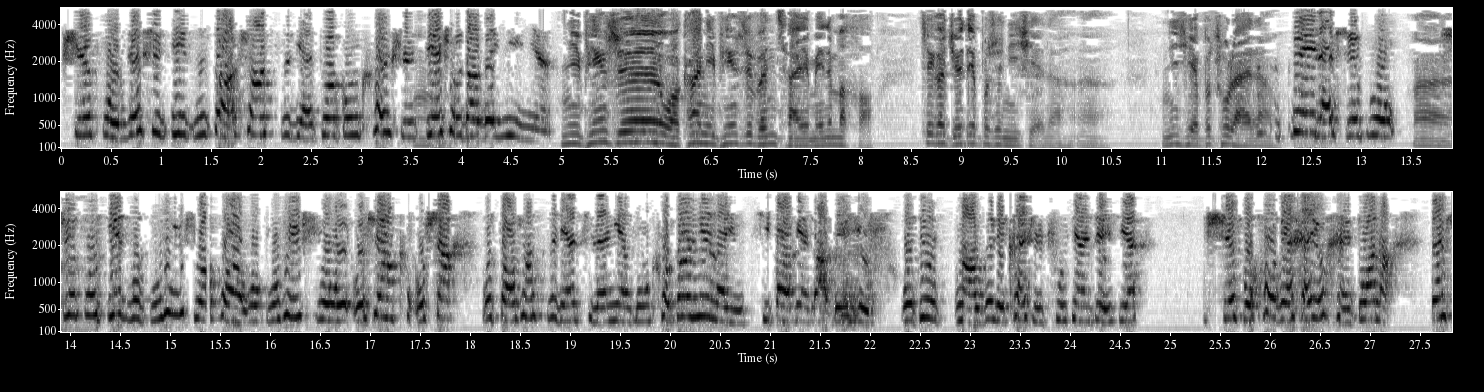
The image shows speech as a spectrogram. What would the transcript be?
师傅，这是弟子早上四点做功课时接收到的意念。你平时我看你平时文采也没那么好，这个绝对不是你写的，嗯，你写不出来的，对的，师傅。嗯，师傅，弟子不会说话，我不会说，我我上课，我上我早上四点起来念功课，刚念了有七八遍大悲咒，我就脑子里开始出现这些，师傅后边还有很多呢，但是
